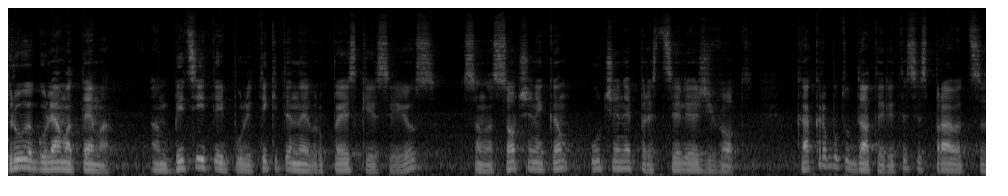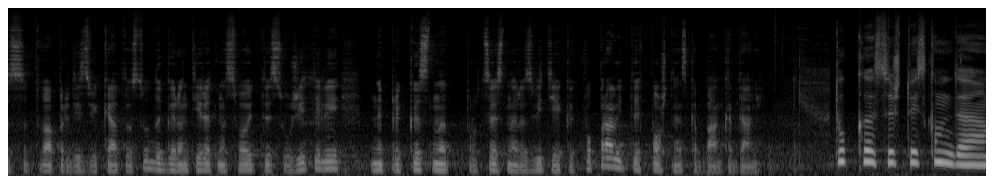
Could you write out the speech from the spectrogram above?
Друга голяма тема. Амбициите и политиките на Европейския съюз са насочени към учене през целия живот. Как работодателите се справят с това предизвикателство да гарантират на своите служители непрекъснат процес на развитие? Какво правите в Пощенска банка, Дани? Тук също искам да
